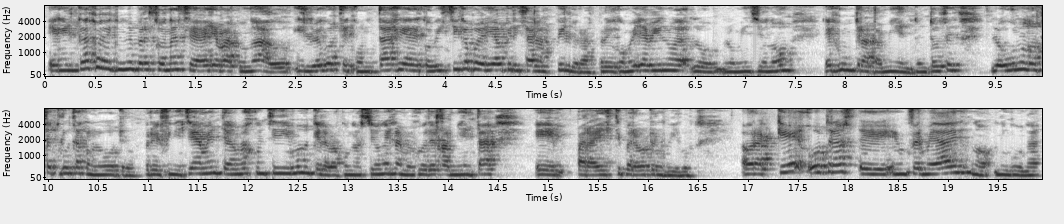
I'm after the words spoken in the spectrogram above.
En el caso de que una persona se haya vacunado y luego se contagia de COVID, sí que podría utilizar las píldoras, pero como ella bien lo, lo, mencionó, es un tratamiento. Entonces, lo uno no se cruza con lo otro, pero definitivamente ambas coincidimos en que la vacunación es la mejor herramienta eh, para este y para otros virus. Ahora, ¿qué otras enfermedades? No, ninguna.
